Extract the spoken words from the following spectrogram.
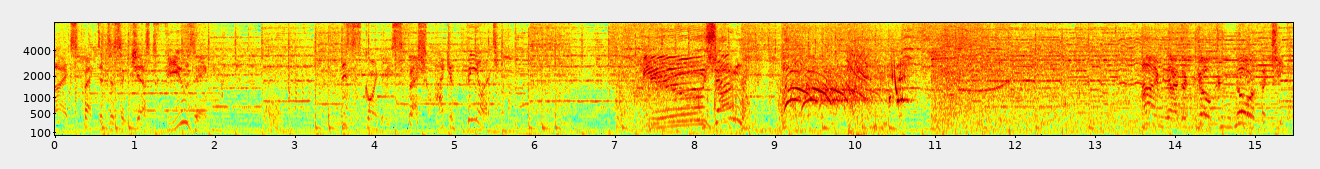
I expected to suggest fusing. This is going to be special. I can feel it. Fusion! I'm neither Goku nor Vegeta.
